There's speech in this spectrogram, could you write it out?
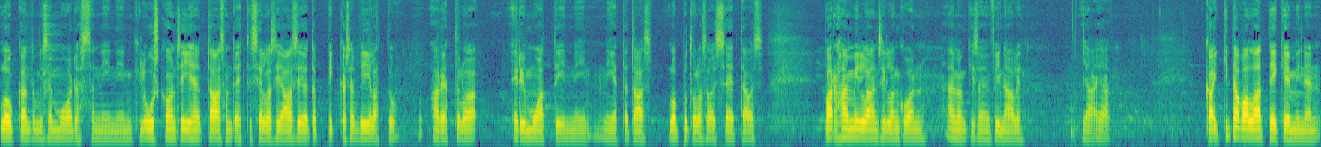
loukkaantumisen muodossa, niin, niin kyllä uskon siihen, että taas on tehty sellaisia asioita, pikkasen viilattu harjoittelua eri muottiin, niin, niin että taas lopputulos olisi se, että olisi parhaimmillaan silloin, kun on MM-kisojen finaali ja, ja kaikki tavallaan tekeminen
